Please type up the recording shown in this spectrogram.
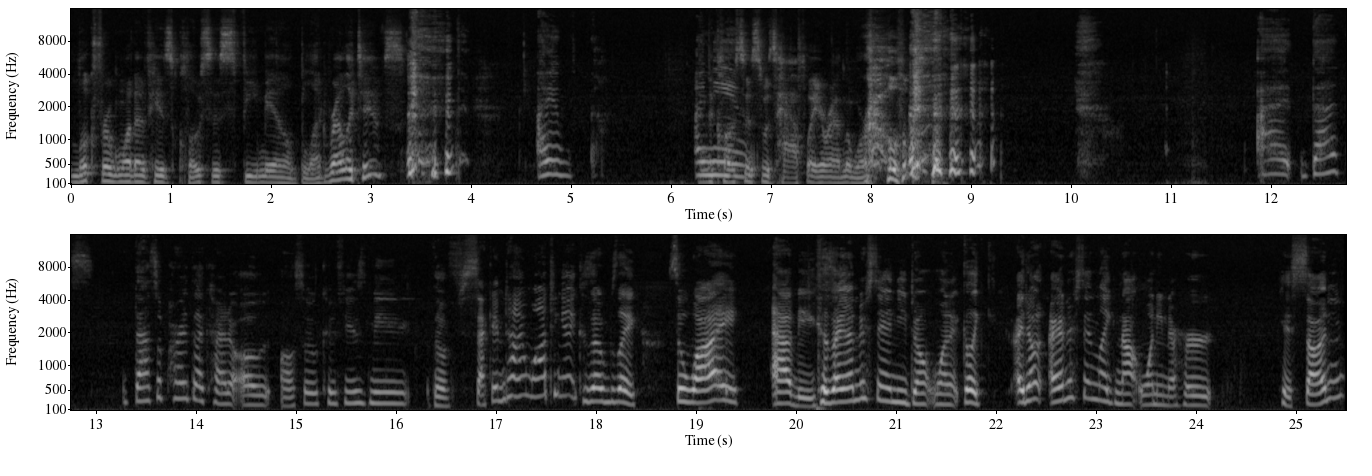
look for one of his closest female blood relatives? I. I the mean, closest was halfway around the world. I that's that's a part that kind of also confused me the second time watching it because I was like, so why Abby? Because I understand you don't want it. Like I don't. I understand like not wanting to hurt his son,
